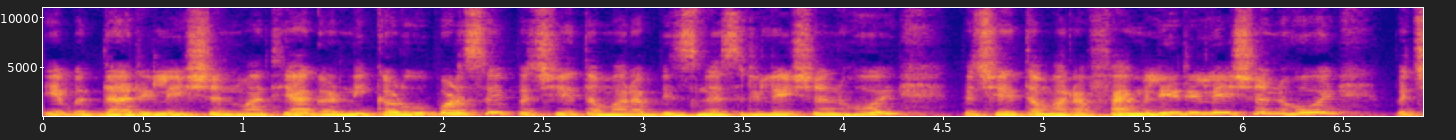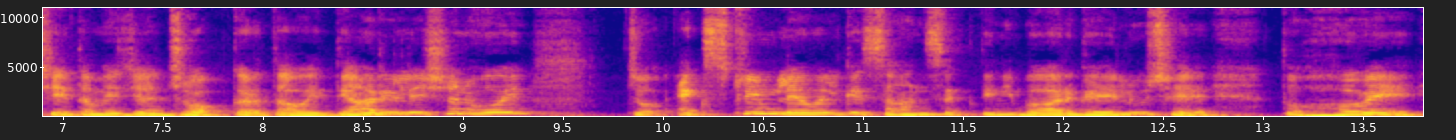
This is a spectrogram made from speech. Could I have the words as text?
એ બધા રિલેશનમાંથી આગળ નીકળવું પડશે, પછી એ તમારા બિઝનેસ રિલેશન હોય, પછી એ તમારા ફેમિલી રિલેશન હોય, પછી એ તમે જ્યાં જોબ કરતા હોય ત્યાં રિલેશન હોય. જો એક્સ્ટ્રીમ લેવલ કે સહનશક્તિની બહાર ગયેલું છે, તો હવે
